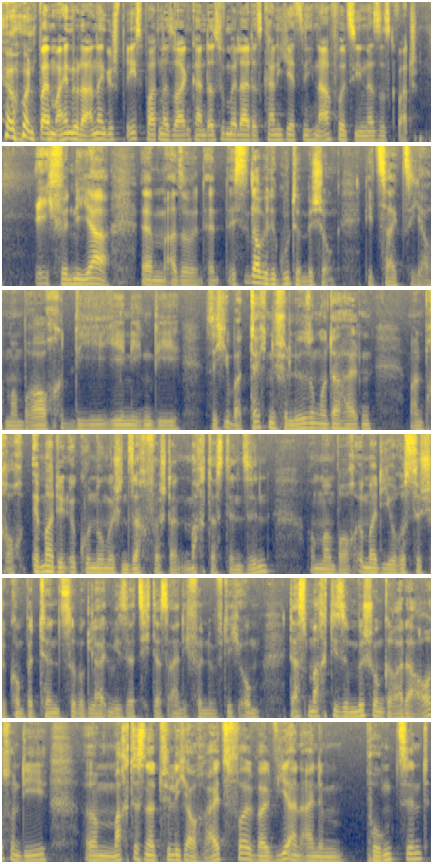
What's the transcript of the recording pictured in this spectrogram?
und beim einen oder anderen Gesprächspartner sagen kann, das tut mir leid, das kann ich jetzt nicht nachvollziehen, das ist Quatsch. Ich finde ja. Ähm, also es ist, glaube ich, eine gute Mischung. Die zeigt sich auch. Man braucht diejenigen, die sich über technische Lösungen unterhalten. Man braucht immer den ökonomischen Sachverstand. Macht das denn Sinn? Und man braucht immer die juristische Kompetenz zu begleiten. Wie setze ich das eigentlich vernünftig um? Das macht diese Mischung gerade aus und die ähm, macht es natürlich auch reizvoll, weil wir an einem Punkt sind,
